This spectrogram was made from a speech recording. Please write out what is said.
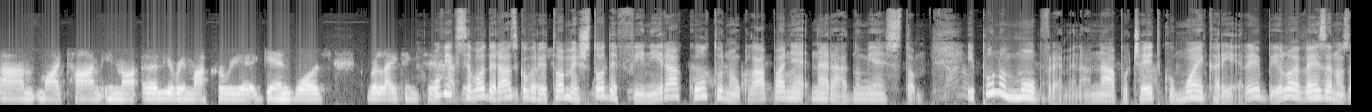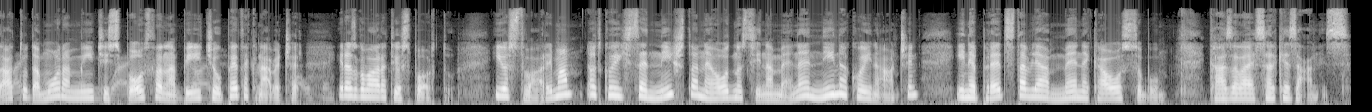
um, my time in my earlier in my career again was Uvijek se vode razgovori o tome što definira kulturno uklapanje na radno mjesto. I puno mog vremena na početku moje karijere bilo je vezano zato da moram ići s posla na piće u petak navečer i razgovarati o sportu i o stvarima od kojih se ništa ne odnosi na mene ni na koji način i ne predstavlja mene kao osobu, kazala je Sarkezanis.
